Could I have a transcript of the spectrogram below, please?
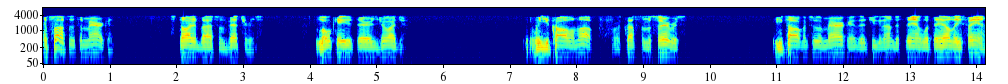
And plus, it's American. Started by some veterans located there in Georgia. When you call them up for customer service, you're talking to Americans that you can understand what the hell they're saying.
